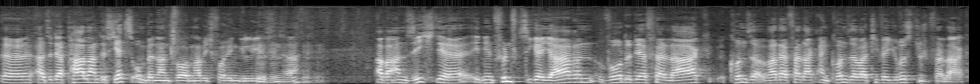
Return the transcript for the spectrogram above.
Äh, also der Paarland ist jetzt umbenannt worden, habe ich vorhin gelesen. Ja. Aber an sich, der, in den 50er Jahren wurde der Verlag, war der Verlag ein konservativer juristischer Verlag.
